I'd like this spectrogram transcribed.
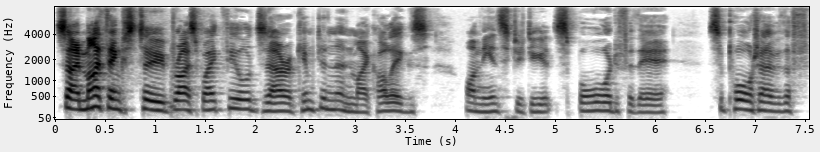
So, my thanks to Bryce Wakefield, Zara Kimpton, and my colleagues on the Institute's board for their support over the f-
